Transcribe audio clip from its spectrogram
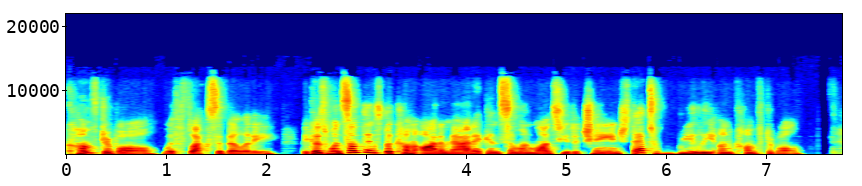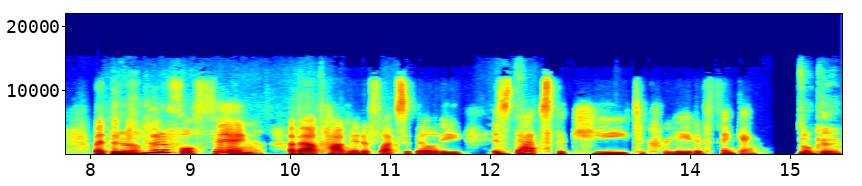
comfortable with flexibility because when something's become automatic and someone wants you to change, that's really uncomfortable. But the yeah. beautiful thing about cognitive flexibility is that's the key to creative thinking. Okay.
